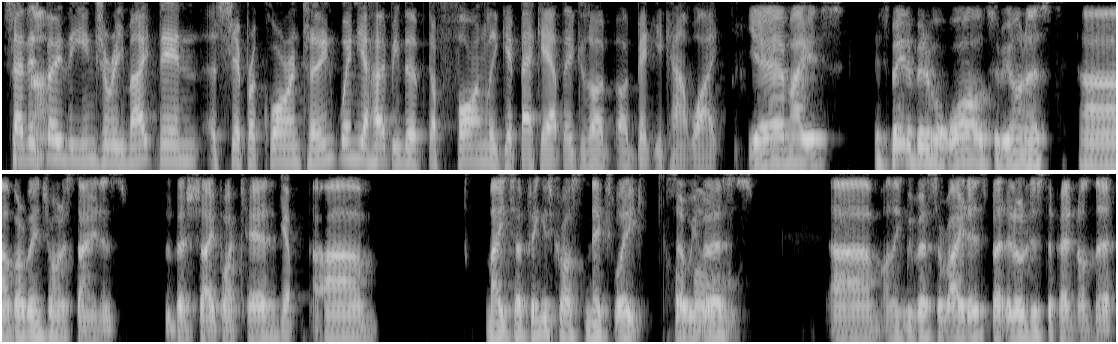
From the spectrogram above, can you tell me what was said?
So there's um, been the injury, mate. Then a separate quarantine. When you're hoping to, to finally get back out there, because I, I bet you can't wait. Yeah, mate. It's it's been a bit of a while to be honest, uh, but I've been trying to stay in as the best shape I can. Yep. Um, mate. So fingers crossed next week. So we oh. verse. Um, I think we verse the Raiders, but it'll just depend on the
